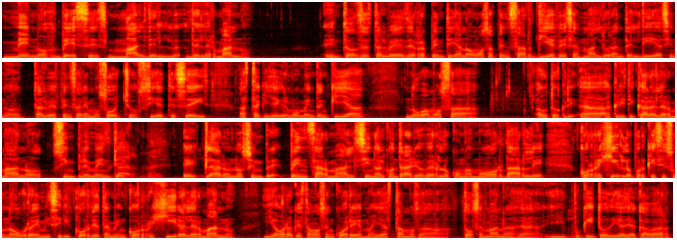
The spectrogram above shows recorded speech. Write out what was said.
menos veces mal del, del hermano. Entonces tal vez de repente ya no vamos a pensar 10 veces mal durante el día, sino tal vez pensaremos 8, 7, 6, hasta que llegue el momento en que ya no vamos a, a, a criticar al hermano, simplemente... Mal. Eh, claro, no siempre pensar mal, sino al contrario, verlo con amor, darle, corregirlo, porque esa es una obra de misericordia también, corregir al hermano. Y ahora que estamos en cuaresma, ya estamos a dos semanas y poquito día de acabar,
